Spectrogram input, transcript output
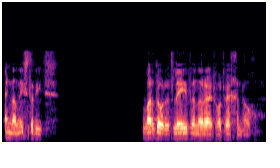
En dan is er iets waardoor het leven eruit wordt weggenomen.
